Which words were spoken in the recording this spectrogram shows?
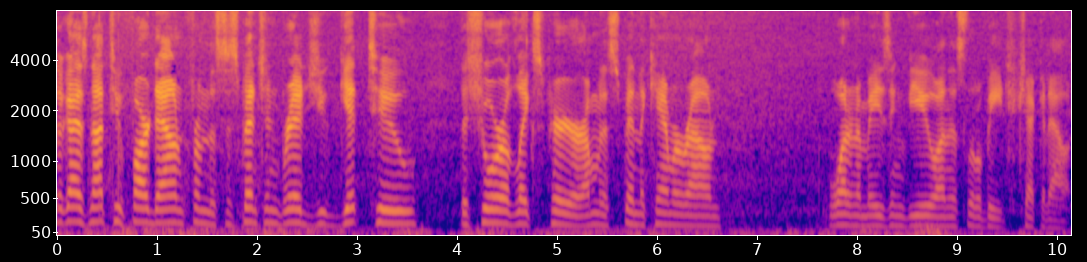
So guys, not too far down from the suspension bridge, you get to the shore of Lake Superior. I'm gonna spin the camera around. What an amazing view on this little beach. Check it out.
